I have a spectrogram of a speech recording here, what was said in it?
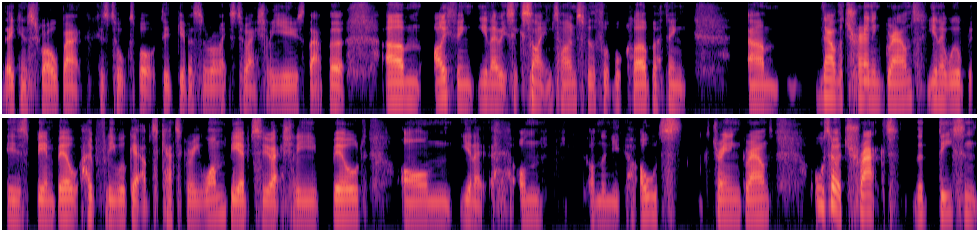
they can scroll back because Talksport did give us the rights to actually use that. But um, I think you know it's exciting times for the football club. I think um, now the training ground, you know, will is being built. Hopefully, we'll get up to category one, be able to actually build on, you know, on on the new old training ground. Also, attract the decent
